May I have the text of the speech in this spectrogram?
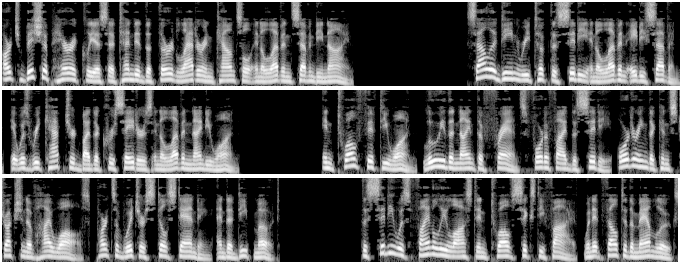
Archbishop Heraclius attended the Third Lateran Council in 1179. Saladin retook the city in 1187, it was recaptured by the Crusaders in 1191. In 1251, Louis IX of France fortified the city, ordering the construction of high walls parts of which are still standing and a deep moat. The city was finally lost in 1265, when it fell to the Mamluks,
